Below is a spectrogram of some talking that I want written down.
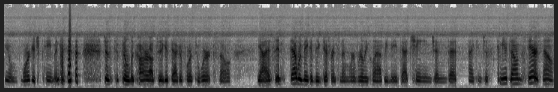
you know, mortgage payment just to fill the car up to get back and forth to work. So, yeah, it's, it's that would make a big difference, and we're really glad we made that change and that I can just commute down the stairs now.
